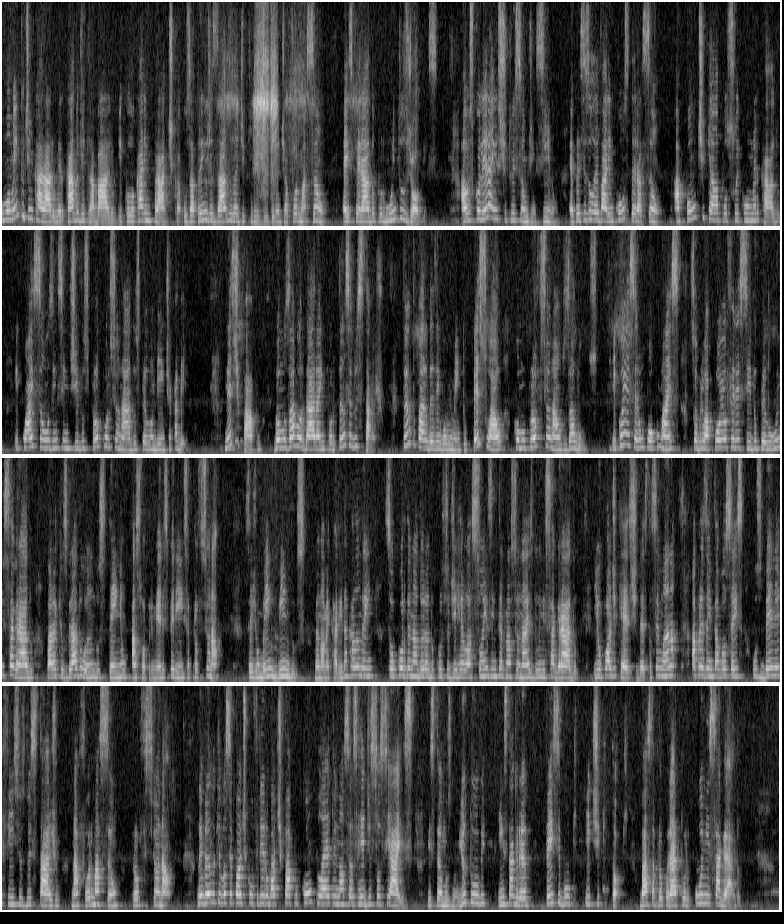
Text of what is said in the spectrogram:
O momento de encarar o mercado de trabalho e colocar em prática os aprendizados adquiridos durante a formação é esperado por muitos jovens. Ao escolher a instituição de ensino, é preciso levar em consideração a ponte que ela possui com o mercado e quais são os incentivos proporcionados pelo ambiente acadêmico. Neste papo, vamos abordar a importância do estágio, tanto para o desenvolvimento pessoal como profissional dos alunos, e conhecer um pouco mais sobre o apoio oferecido pelo Unisagrado para que os graduandos tenham a sua primeira experiência profissional. Sejam bem-vindos. Meu nome é Karina Calandrin, sou coordenadora do curso de Relações Internacionais do Unisagrado e o podcast desta semana apresenta a vocês os benefícios do estágio na formação profissional. Lembrando que você pode conferir o bate-papo completo em nossas redes sociais. Estamos no YouTube, Instagram, Facebook e TikTok. Basta procurar por Unisagrado.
